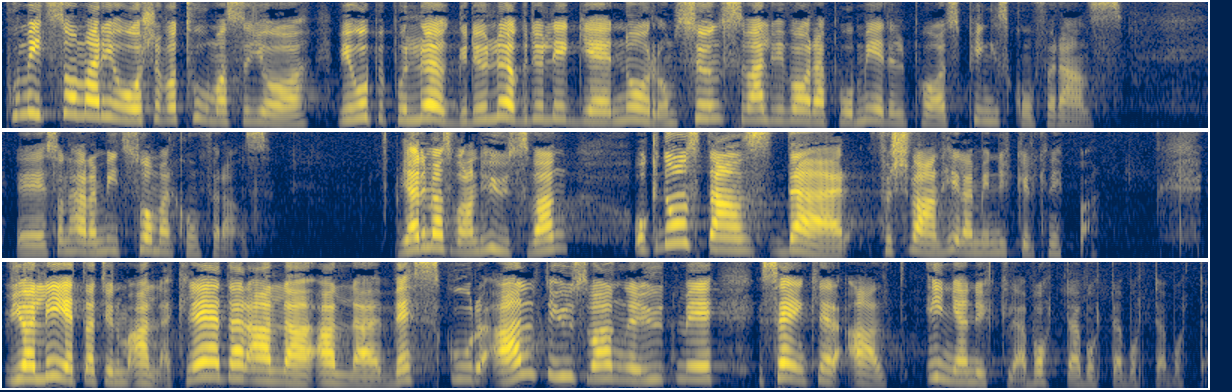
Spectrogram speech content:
På midsommar i år så var Thomas och jag, vi var uppe på Lögdö. Lögdö ligger norr om Sundsvall. Vi var där på Medelpads pingstkonferens. Eh, sån här midsommarkonferens. Vi hade med oss vår husvagn och någonstans där försvann hela min nyckelknippa. Vi har letat genom alla kläder, alla, alla väskor, allt i husvagnen, ut med sängkläder, allt. Inga nycklar, borta, borta, borta, borta.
